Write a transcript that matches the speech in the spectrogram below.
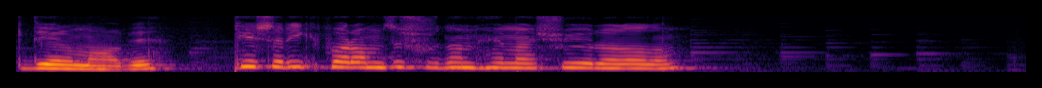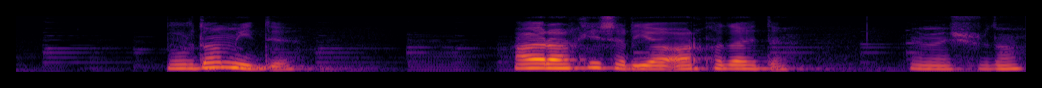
gidelim abi. Arkadaşlar ilk paramızı şuradan hemen şöyle alalım. Burada mıydı? Hayır arkadaşlar ya arkadaydı. Hemen şuradan.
